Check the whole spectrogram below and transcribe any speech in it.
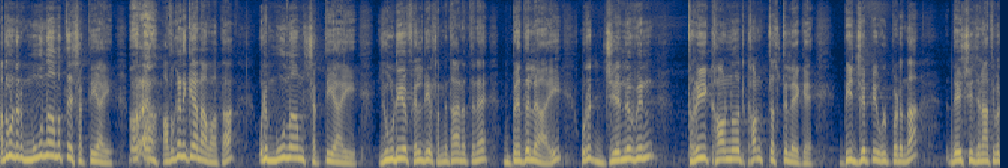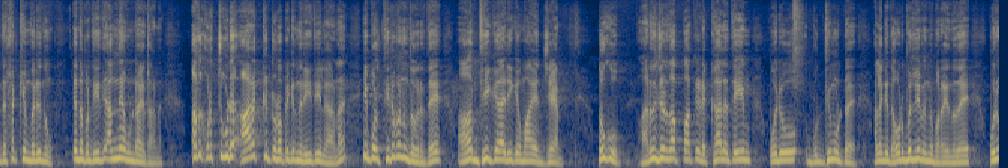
അതുകൊണ്ടൊരു മൂന്നാമത്തെ ശക്തിയായി അവഗണിക്കാനാവാത്ത ഒരു മൂന്നാം ശക്തിയായി U D F L D F സംവിധാനത്തിന് ബദലായി ഒരു ജെനുവിൻ ത്രീ കോർണേഡ് കോൺടെസ്റ്റിലേക്ക് ബി ജെ പി ഉൾപ്പെടുന്ന ദേശീയ ജനാധിപത്യ സഖ്യം വരുന്നു എന്ന പ്രതീതി അന്നേ ഉണ്ടായതാണ്. അത് കുറച്ചുകൂടി അരക്കിട്ടുറപ്പിക്കുന്ന രീതിയിലാണ് ഇപ്പോൾ തിരുവനന്തപുരത്തെ ആധികാരികമായ ജയം. നോക്കൂ ഭാരതീയ ജനതാ പാർട്ടിയുടെ എക്കാലത്തെയും ഒരു ബുദ്ധിമുട്ട് അല്ലെങ്കിൽ ദൗർബല്യം എന്ന് പറയുന്നത് ഒരു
